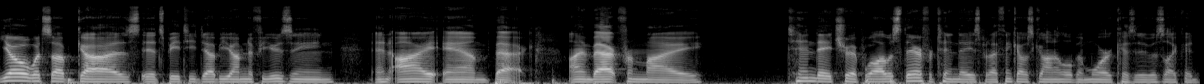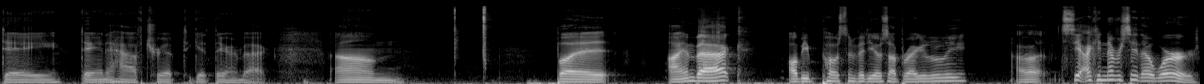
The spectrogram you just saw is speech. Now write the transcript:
Yo, what's up, guys? It's BTW. I'm Defusing, and I am back. I'm back from my 10 day trip. Well, I was there for 10 days, but I think I was gone a little bit more because it was like a day, day and a half trip to get there and back. Um, but I am back. I'll be posting videos up regularly. Uh, see, I can never say that word.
